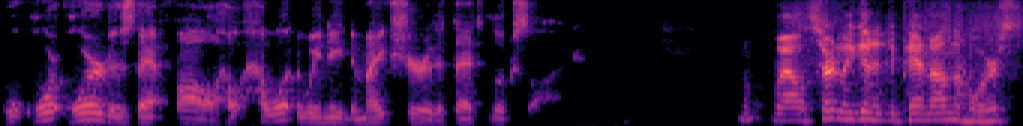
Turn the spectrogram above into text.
wh- where does that fall? How, how, what do we need to make sure that that looks like Well, it's certainly going to depend on the horse,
